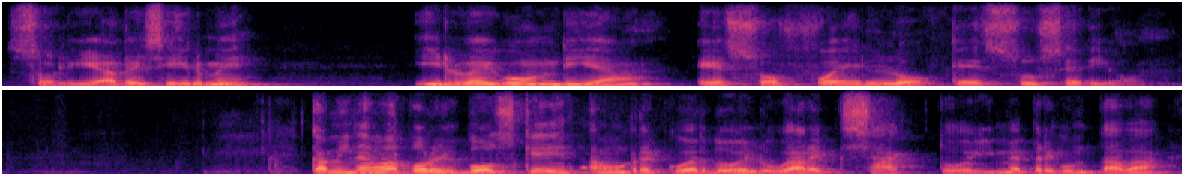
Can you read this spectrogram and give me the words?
solía decirme, y luego un día eso fue lo que sucedió. Caminaba por el bosque, aún recuerdo el lugar exacto, y me preguntaba,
